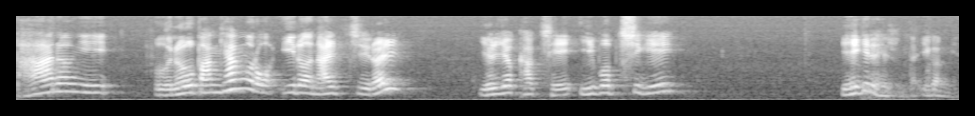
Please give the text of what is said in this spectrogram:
반응이 어느 방향으로 일어날지를 열역학 제2법칙이 얘기를 해준다. 이겁니다.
